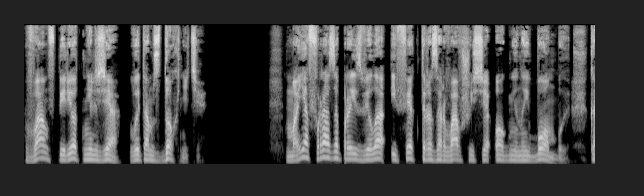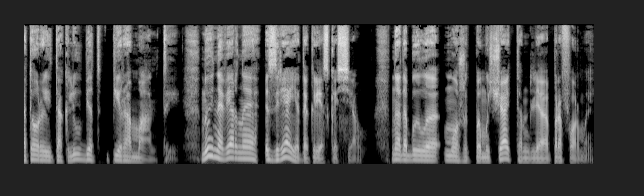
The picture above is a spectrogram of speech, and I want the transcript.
«Вам вперед нельзя, вы там сдохнете!» Моя фраза произвела эффект разорвавшейся огненной бомбы, которые так любят пироманты. Ну и, наверное, зря я так резко сел. Надо было, может, помычать там для проформы,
